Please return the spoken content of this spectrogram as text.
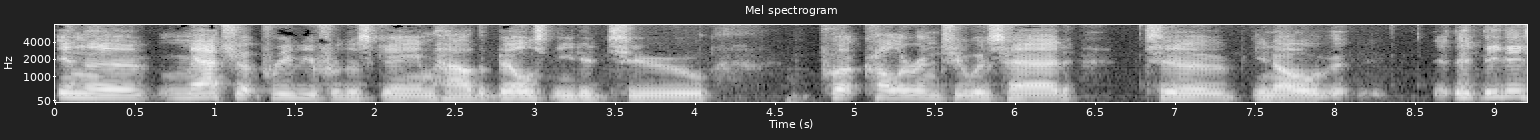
in the matchup preview for this game how the Bills needed to put color into his head to you know they, they did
